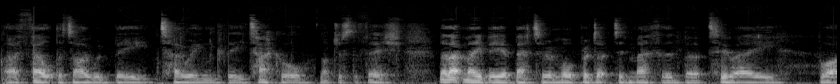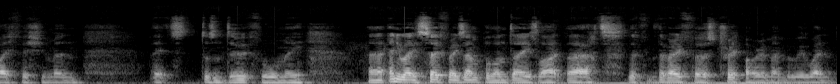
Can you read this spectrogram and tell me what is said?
I felt that I would be towing the tackle, not just the fish. Now, that may be a better and more productive method, but to a fly fisherman, it doesn't do it for me. Uh, anyway, so for example, on days like that, the, the very first trip I remember we went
